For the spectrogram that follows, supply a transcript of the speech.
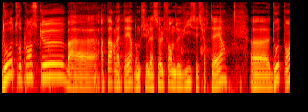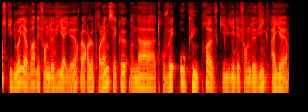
D'autres pensent que, bah, à part la Terre, donc la seule forme de vie, c'est sur Terre. Euh, D'autres pensent qu'il doit y avoir des formes de vie ailleurs. Alors le problème, c'est qu'on n'a trouvé aucune preuve qu'il y ait des formes de vie ailleurs.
